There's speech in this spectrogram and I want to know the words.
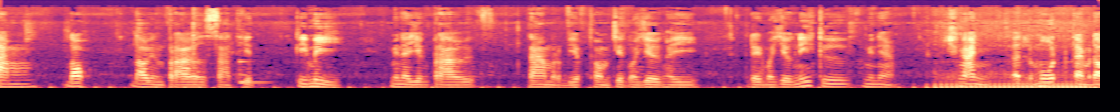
ដាំដុះដោយមិនប្រើសារធាតុគីមី មានតែយើងប្រើតាមរបៀបធម្មជាតិរបស់យើងហើយទុរេនរបស់យើងនេះគឺមានថាឆ្ងាញ់ស្អិតល្មួតតែម្ដ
